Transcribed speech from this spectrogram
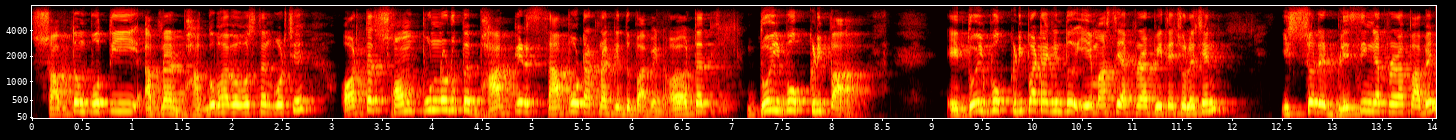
সপ্তমপতি আপনার ভাগ্যভাবে অবস্থান করছে, অর্থাৎ সম্পূর্ণরূপে ভাগ্যের সাপোর্ট আপনারা কিন্তু পাবেন, অর্থাৎ দৈব কৃপা। এই দৈব কৃপাটা কিন্তু এ মাসে আপনারা পেতে চলেছেন, ঈশ্বরের ব্লেসিং আপনারা পাবেন,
